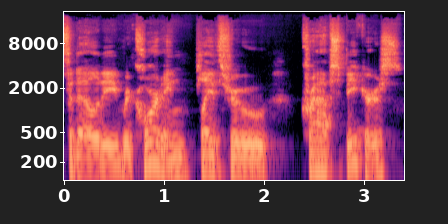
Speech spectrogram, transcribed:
fidelity recording played through crap speakers.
